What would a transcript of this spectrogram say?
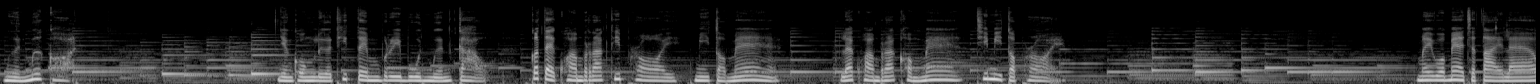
เหมือนเมื่อก่อน ยังคงเหลือที่เต็มบริบูรณ์เหมือนเก่า ก็แต่ความรักที่พลอยมีต่อแม่ และความรักของแม่ที่มีต่อพลอย ไม่ว่าแม่จะตายแล้ว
